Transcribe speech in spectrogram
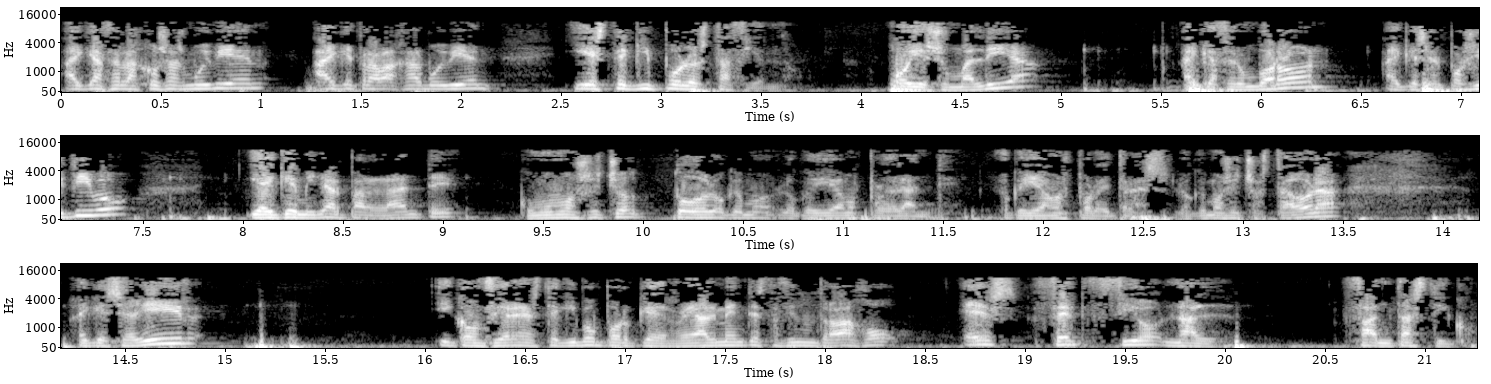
hay que hacer las cosas muy bien, hay que trabajar muy bien y este equipo lo está haciendo. Hoy es un mal día, hay que hacer un borrón, hay que ser positivo y hay que mirar para adelante como hemos hecho todo lo que, que llevamos por delante, lo que llevamos por detrás, lo que hemos hecho hasta ahora. Hay que seguir y confiar en este equipo porque realmente está haciendo un trabajo excepcional, fantástico.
